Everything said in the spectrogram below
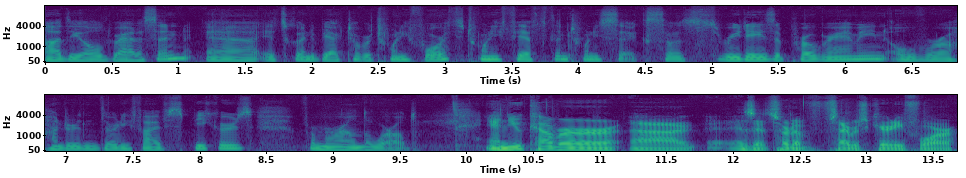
uh, the old Radisson. Uh, it's going to be October 24th, 25th, and 26th. So it's three days of programming, over 135 speakers from around the world. And you cover, uh, is it sort of cybersecurity for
